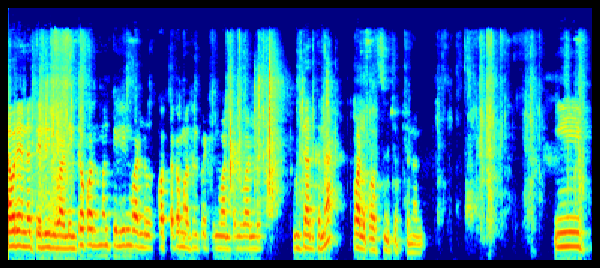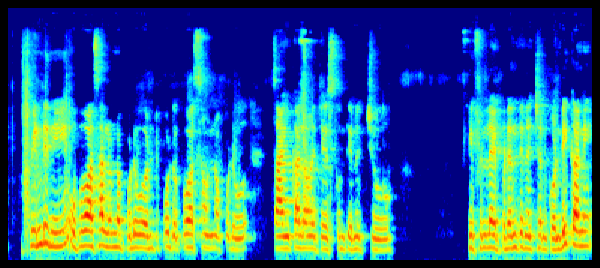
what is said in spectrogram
ఎవరైనా తెలియని వాళ్ళు ఇంకా కొంతమంది తెలియని వాళ్ళు కొత్తగా మొదలుపెట్టిన వంటలు వాళ్ళు ఉంటారు కదా వాళ్ళ కోసం చెప్తున్నాను. ఈ పిండిని ఉపవాసాలు ఉన్నప్పుడు ఒంటిపూట ఉపవాసం ఉన్నప్పుడు సాయంకాలం చేసుకుని తినొచ్చు. టిఫిన్లో ఎప్పుడైనా తినొచ్చు అనుకోండి కానీ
